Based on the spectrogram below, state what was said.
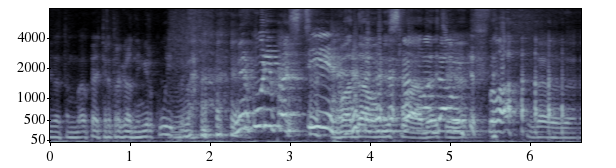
или там опять ретроградный Меркурий. Меркурий, прости! Вода унесла, да, Вода унесла. Да, да, да.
